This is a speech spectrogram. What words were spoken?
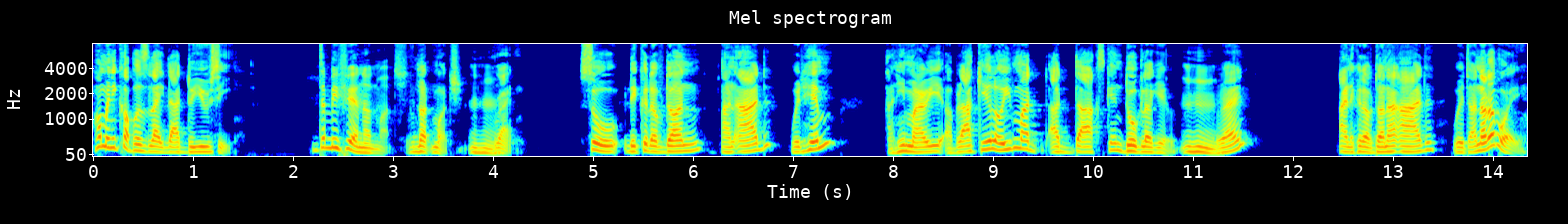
How many couples like that do you see? to be fair, not much. Not much. Mm-hmm. Right. So they could have done an ad with him and he marry a black girl or even a, a dark skinned Dogla girl. Mhm. Right? And they could have done an ad with another boy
